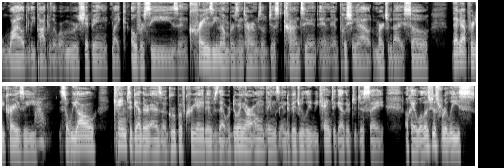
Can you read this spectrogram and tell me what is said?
wildly popular where we were shipping like overseas and crazy numbers in terms of just content and and pushing out merchandise. So that got pretty crazy. Wow. So we all came together as a group of creatives that were doing our own things individually. We came together to just say, okay, well, let's just release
